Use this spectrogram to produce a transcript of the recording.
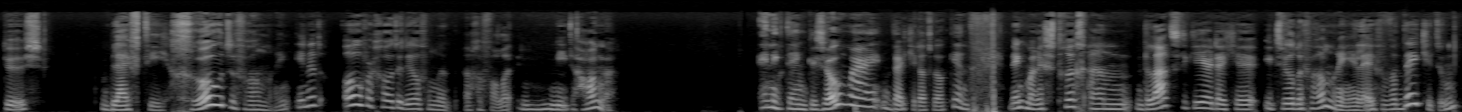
Dus blijft die grote verandering in het overgrote deel van de gevallen niet hangen. En ik denk zomaar dat je dat wel kent. Denk maar eens terug aan de laatste keer dat je iets wilde veranderen in je leven. Wat deed je toen?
